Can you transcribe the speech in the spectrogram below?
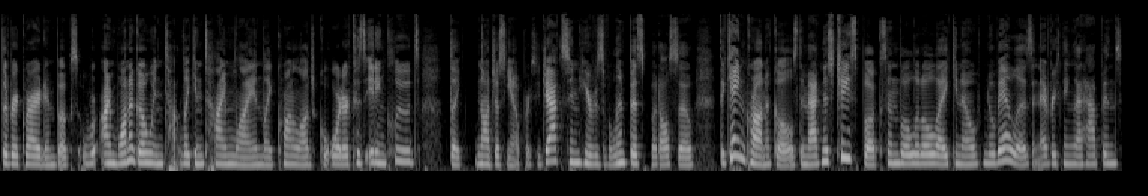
the Rick Riordan books, I want to go in t- like in timeline, like chronological order, because it includes like not just you know Percy Jackson, Heroes of Olympus, but also the Kane Chronicles, the Magnus Chase books, and the little like you know novellas and everything that happens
